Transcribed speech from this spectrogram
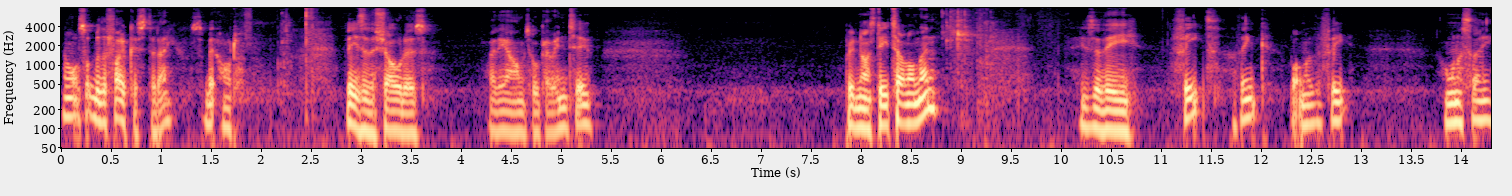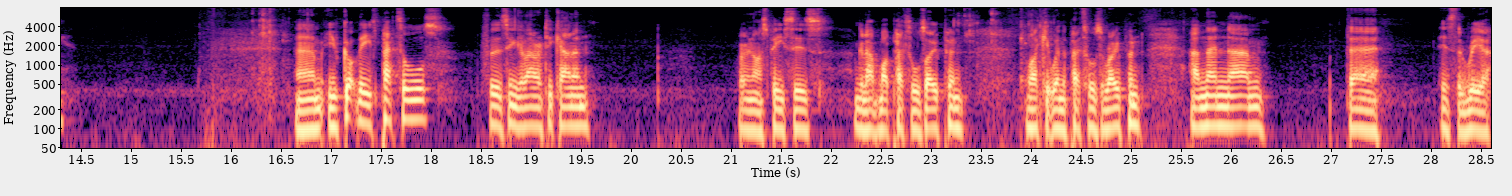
Now what's up with the focus today? It's a bit odd. These are the shoulders where the arms will go into. Pretty nice detail on them. These are the feet, I think, bottom of the feet, I want to say. Um, you've got these petals for the Singularity Cannon. Very nice pieces. I'm going to have my petals open. I like it when the petals are open. And then um, there is the rear.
